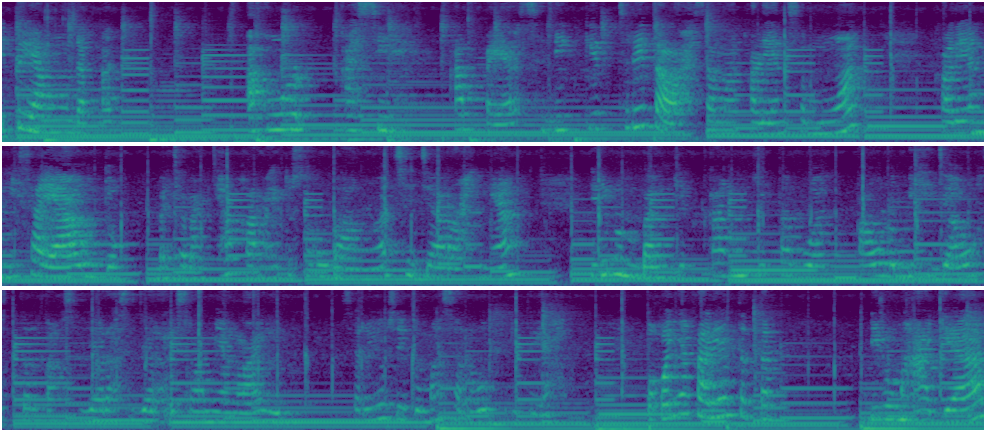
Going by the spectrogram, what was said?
itu yang dapat aku kasih apa ya sedikit cerita lah sama kalian semua kalian bisa ya untuk baca-baca karena itu seru banget sejarahnya. Jadi membangkitkan kita buat tahu lebih jauh tentang sejarah-sejarah Islam yang lain. Serius itu mah seru gitu ya. Pokoknya kalian tetap di rumah aja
